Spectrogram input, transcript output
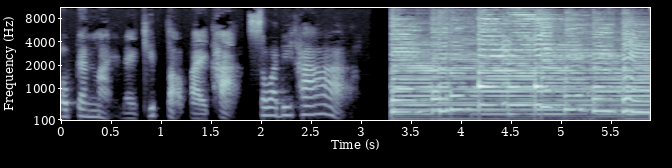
พบกันใหม่ในคลิปต่อไปค่ะ สวัสดีค่ะ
